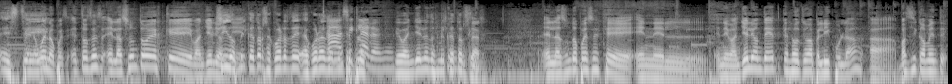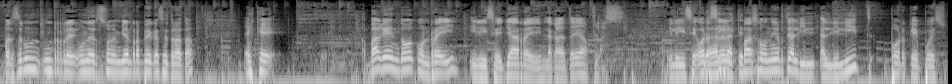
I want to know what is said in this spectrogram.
este. Pero bueno, pues entonces el asunto es que Evangelion... Sí, eh, 2014, acuérdate, acuérdate Ah, del sí, claro. Evangelion 2014. Claro. El asunto pues es que en el en Evangelion Dead, que es la última película, ah, básicamente, para hacer un, un, re- un resumen bien rápido de qué se trata, es que va Gendo con Rey y le dice, ya Rey, la calataya flash. Y le dice, ahora sí, vas a unirte a, Lil- a Lilith porque pues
